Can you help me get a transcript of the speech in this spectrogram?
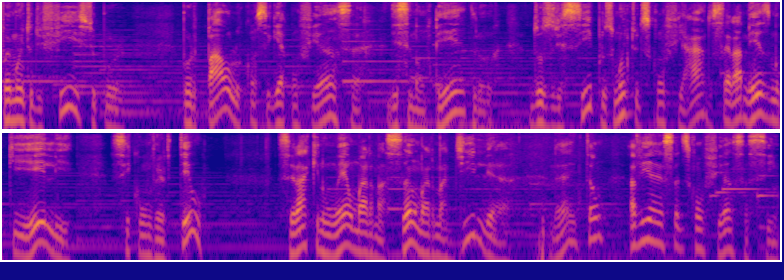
Foi muito difícil por por Paulo conseguir a confiança de Simão Pedro, dos discípulos muito desconfiados. Será mesmo que ele se converteu? Será que não é uma armação, uma armadilha? Né? Então havia essa desconfiança sim.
